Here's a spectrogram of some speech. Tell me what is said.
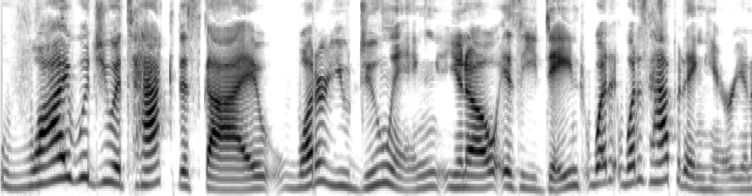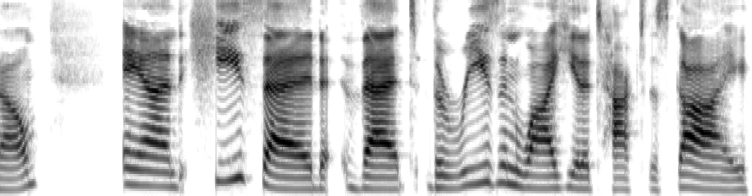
why would you attack this guy? What are you doing? You know, is he danger? What what is happening here? You know, and he said that the reason why he had attacked this guy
